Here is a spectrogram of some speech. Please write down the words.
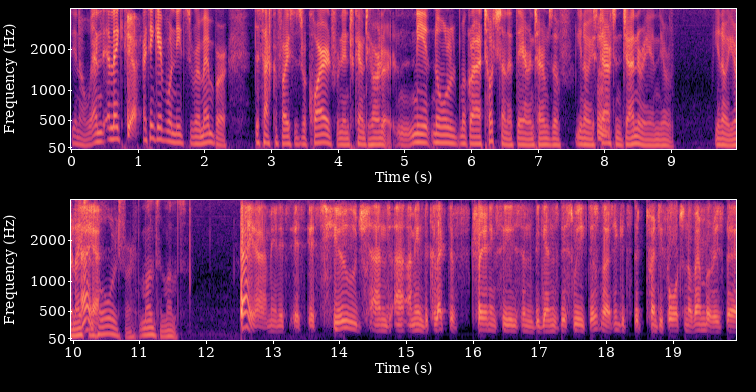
You know, and and like yeah. I think everyone needs to remember the sacrifices required for an intercounty hurler. Noel McGrath touched on it there in terms of you know you start mm. in January and you're you know your life's ah, yeah. on hold for months and months. Yeah, yeah. I mean, it's it's it's huge, and uh, I mean the collective training season begins this week, doesn't it? I think it's the 24th of November is the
